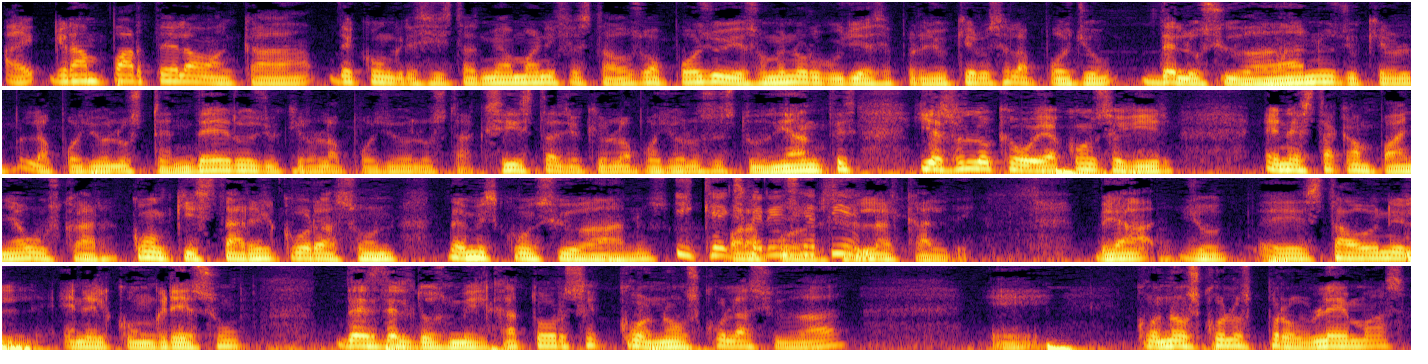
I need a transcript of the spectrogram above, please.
Hay gran parte de la bancada de congresistas me ha manifestado su apoyo y eso me enorgullece, pero yo quiero es el apoyo de los ciudadanos, yo quiero el, el apoyo de los tenderos, yo quiero el apoyo de los taxistas, yo quiero el apoyo de los estudiantes y eso es lo que voy a conseguir en esta campaña, buscar conquistar el corazón de mis conciudadanos ¿Y qué para experiencia poder ser tiene? el alcalde. Vea, yo he estado en el, en el Congreso desde el 2014, conozco la ciudad, eh, conozco los problemas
